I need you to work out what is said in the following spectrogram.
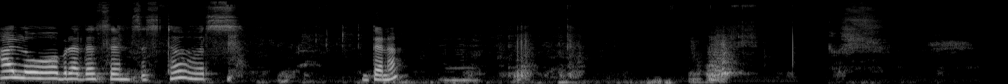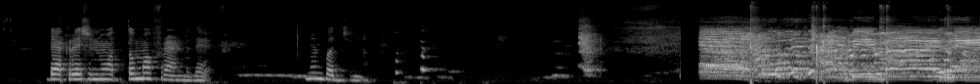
Hello brothers and sisters. అంతేనా డెకరేషన్ మొత్తం మా ఫ్రెండ్దే. నేను బజ్జున్నా Happy birthday.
